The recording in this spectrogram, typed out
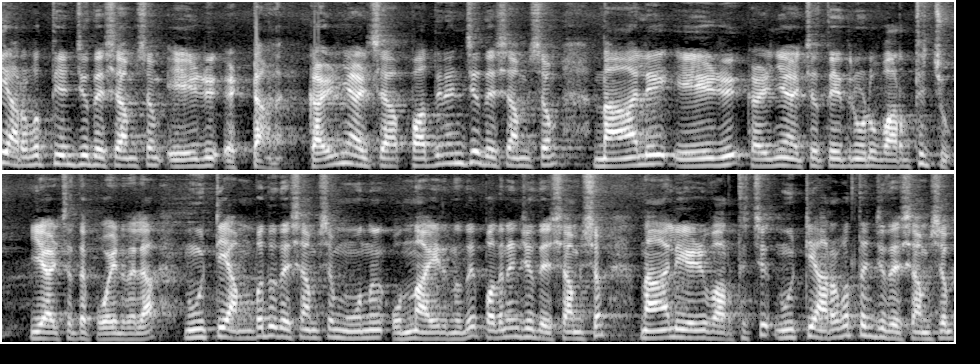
അറുപത്തിയഞ്ച് ദശാംശം ഏഴ് എട്ടാണ്. കഴിഞ്ഞ ആഴ്ച പതിനഞ്ച് ദശാംശം നാല് ഏഴ് കഴിഞ്ഞ ആഴ്ചത്തേതിനോട് വർദ്ധിച്ചു. ഈ ആഴ്ചത്തെ പോയിന്റ് നില നൂറ്റി അമ്പത് ദശാംശം മൂന്ന് ഒന്നായിരുന്നത് പതിനഞ്ച് ദശാംശം നാല് ഏഴ് വർദ്ധിച്ച് നൂറ്റി അറുപത്തഞ്ച് ദശാംശം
